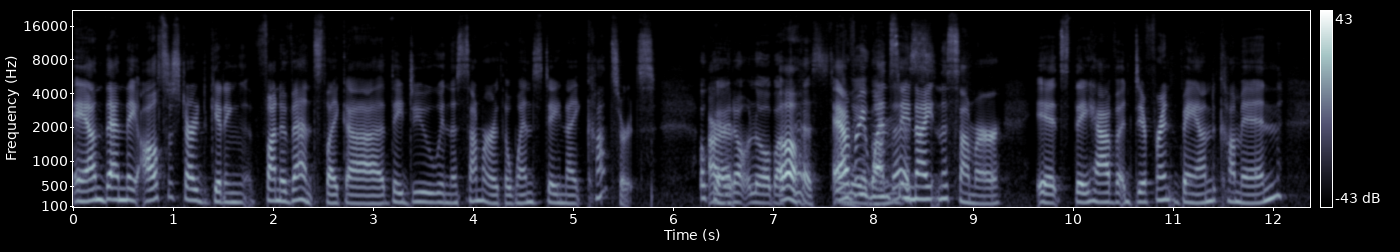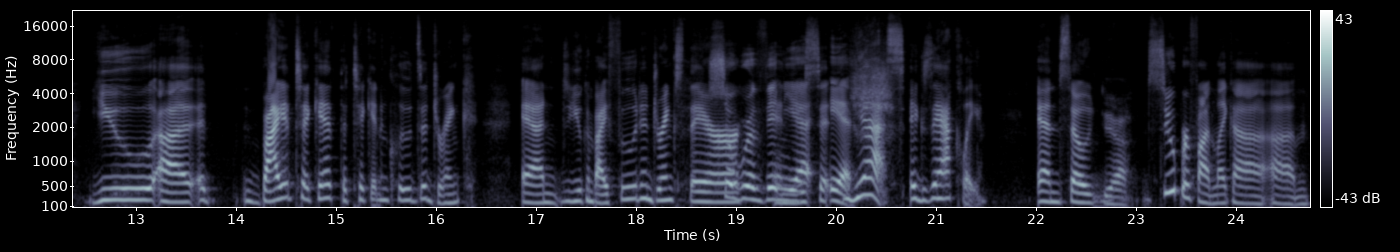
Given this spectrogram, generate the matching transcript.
And then they also started getting fun events like uh, they do in the summer, the Wednesday night concerts. Okay, I don't know about this. Tell every about Wednesday this. night in the summer, it's they have a different band come in. You uh, buy a ticket. The ticket includes a drink, and you can buy food and drinks there. So and you Ravinia-ish. Yes, exactly. And so Yeah. super fun. Like a um,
